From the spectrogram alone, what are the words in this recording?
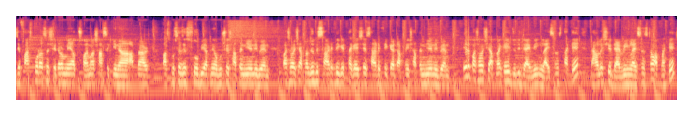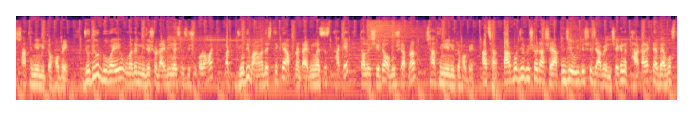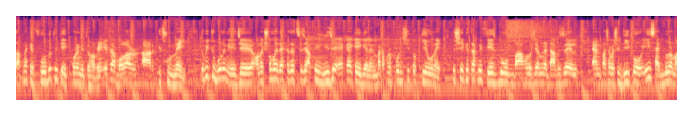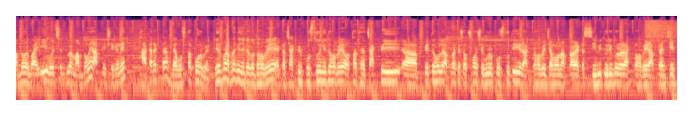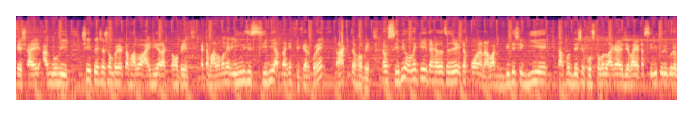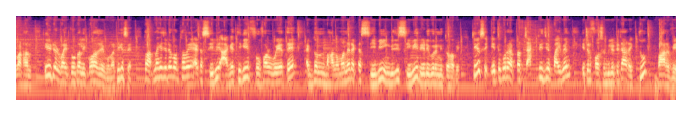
যে পাসপোর্ট আছে সেটার মেয়াদ ছয় মাস আছে কিনা? আপনার পাসপোর্ট সাইজের ছবি আপনি অবশ্যই সাথে নিয়ে নেবেন। পাশাপাশি আপনার যদি সার্টিফিকেট থাকে, সেই সার্টিফিকেট আপনি সাথে নিয়ে নেবেন। এর পাশাপাশি আপনাকে যদি ড্রাইভিং লাইসেন্স থাকে, তাহলে সেই ড্রাইভিং লাইসেন্সটাও আপনাকে সাথে নিয়ে নিতে হবে। যদিও দুবাইয়ে ওনাদের নিজস্ব ড্রাইভিং লাইসেন্স ইস্যু করা হয় বাট যদি বাংলাদেশ থেকে আপনার ড্রাইভিং লাইসেন্স থাকে, তাহলে সেটা অবশ্যই আপনার সাথে নিয়ে নিতে হবে। আচ্ছা তারপর যে বিষয়টা আসে, আপনি যে ওই দেশে যাবেন, সেখানে থাকার একটা ব্যবস্থা আপনাকে পূর্বে থেকেই করে নিতে হবে। এটা বলার আর কিছু নেই। তবে একটু বলে নিই যে অনেক সময় দেখা যাচ্ছে যে আপনি নিজে একা একাই গেলেন বাট আপনার পরিচিত কেউ নেই। তো সেক্ষেত্রে আপনি ফেসবুক বা হলো যে আপনার ডাভিজেল অ্যান্ড পাশাপাশি ভিকো এই সাইটগুলোর মাধ্যমে বা এই ওয়েবসাইটগুলোর মাধ্যমে আপনি সেখানে থাকার একটা ব্যবস্থা করবেন। এরপর আপনাকে যেটা করতে হবে একটা চাকরির প্রস্তুতি নিতে হবে। অর্থাৎ হ্যাঁ, চাকরি পেতে হলে আপনাকে সবসময় সেগুলোর প্রস্তুতি রাখতে হবে। যেমন আপনার একটা সিভি তৈরি করে রাখতে হবে আপনার যে পেশায় আগ্রহী সেই পেশা সম্পর্কে একটা ভালো আইডিয়া রাখতে হবে একটা ভালো মানের ইংরেজি সিভি আপনাকে প্রিপেয়ার করে রাখতে হবে। কারণ সিভি অনেকেই দেখা যাচ্ছে যে এটা করে না বাট বিদেশে গিয়ে তারপর দেশে খোঁজখবর লাগায় যে, ভাই, একটা সিভি তৈরি করে পাঠান। এইটার ভাই টোটালি করা যাবে না, ঠিক আছে? তো আপনাকে যেটা করতে হবে, একটা সিভি আগে থেকেই প্রপার ওয়েতে একদম ভালো মানের একটা সিভি ইংরেজি সিভি রেডি করে নিতে হবে, ঠিক আছে? এতে করে আপনার চাকরি যে পাইবেন, এটার পসিবিলিটিটা আর একটু বাড়বে।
